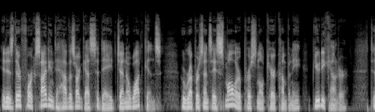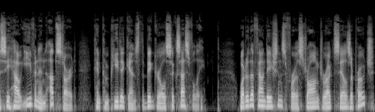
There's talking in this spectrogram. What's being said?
It is therefore exciting to have as our guest today Jenna Watkins, who represents a smaller personal care company, Beautycounter, to see how even an upstart can compete against the big girls successfully. What are the foundations for a strong direct sales approach?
